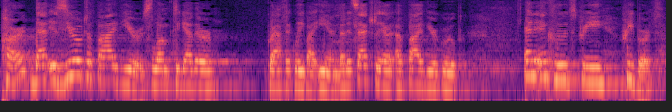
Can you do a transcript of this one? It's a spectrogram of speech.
part, that is zero to five years lumped together graphically by Ian, but it's actually a, a five-year group. And it includes pre, pre-birth.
